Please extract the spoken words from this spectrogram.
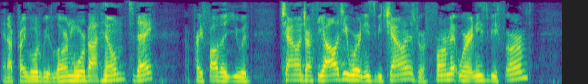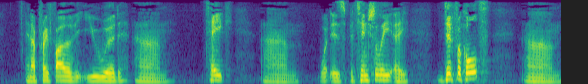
And I pray, Lord, we learn more about Him today. I pray, Father, that you would challenge our theology where it needs to be challenged or affirm it where it needs to be affirmed. And I pray, Father, that you would um, take um, what is potentially a difficult um,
